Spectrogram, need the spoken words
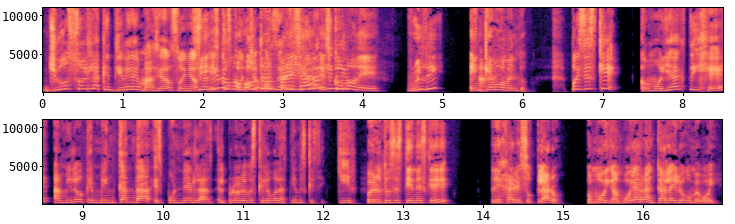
Yo soy la que tiene demasiados sueños. Sí, ¿Alguien es como escuchó? otra O sea, empresa. Es tiene- como de, ¿Really? ¿En Ah. qué momento? Pues es que, como ya dije, a mí lo que me encanta es ponerlas. El problema es que luego las tienes que seguir. Bueno, entonces tienes que dejar eso claro. Como, oigan, voy a arrancarla y luego me voy.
